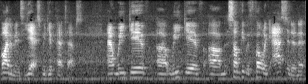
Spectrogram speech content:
Vitamins, yes, we give pet tabs. And we give, uh, we give um, something with folic acid in it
